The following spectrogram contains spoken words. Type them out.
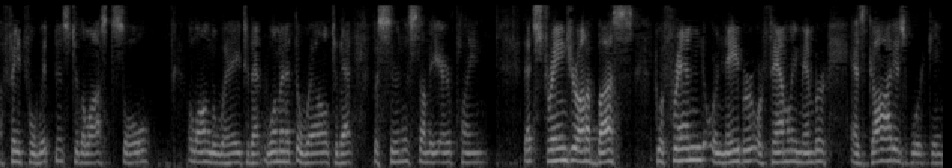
a faithful witness to the lost soul along the way, to that woman at the well, to that bassoonist on the airplane, that stranger on a bus, to a friend or neighbor or family member. As God is working,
